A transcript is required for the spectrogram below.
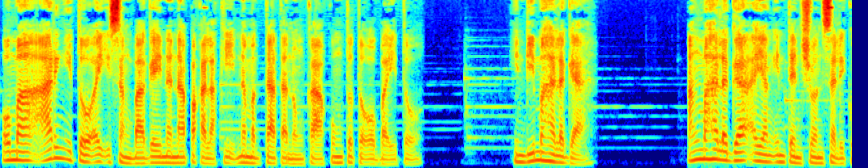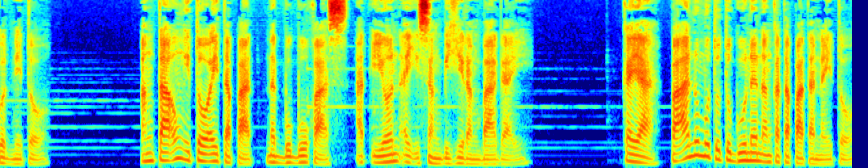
O maaaring ito ay isang bagay na napakalaki na magtatanong ka kung totoo ba ito. Hindi mahalaga. Ang mahalaga ay ang intensyon sa likod nito. Ang taong ito ay tapat, nagbubukas, at iyon ay isang bihirang bagay. Kaya, paano mo tutugunan ang katapatan na ito?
